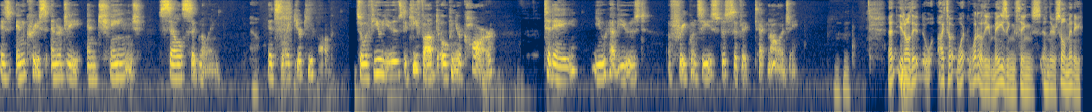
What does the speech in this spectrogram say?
is increase energy and change cell signaling. Yeah. It's like your key fob. So if you used a key fob to open your car today, you have used a frequency specific technology. Mm-hmm. And you know, the, I thought what what are the amazing things, and there's so many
